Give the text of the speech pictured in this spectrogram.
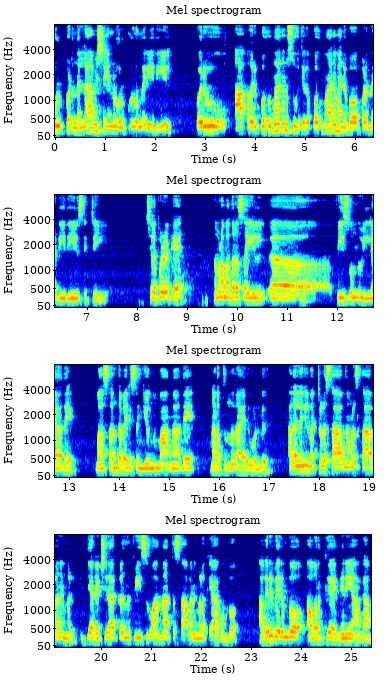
ഉൾപ്പെടുന്ന എല്ലാ വിഷയങ്ങളും ഉൾക്കൊള്ളുന്ന രീതിയിൽ ഒരു ഒരു ബഹുമാനം സൂചക ബഹുമാനം അനുഭവപ്പെടുന്ന രീതിയിൽ സെറ്റ് ചെയ്യുക. ചിലപ്പോഴൊക്കെ നമ്മളെ മദ്രസയിൽ ഫീസൊന്നും ഇല്ലാതെ മാസാന്ത വരിസംഖ്യ ഒന്നും വാങ്ങാതെ നടത്തുന്നതായതുകൊണ്ട്. അതല്ലെങ്കിൽ മറ്റുള്ള സ്ഥാപ നമ്മളെ സ്ഥാപനങ്ങൾ വിദ്യാ രക്ഷിതാക്കളിൽ നിന്ന് ഫീസ് വാങ്ങാത്ത സ്ഥാപനങ്ങളൊക്കെ ആകുമ്പോൾ അവർ വരുമ്പോൾ അവർക്ക് എങ്ങനെയാകാം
